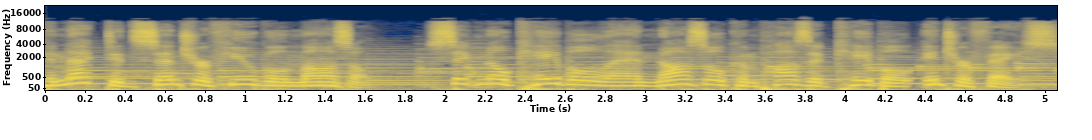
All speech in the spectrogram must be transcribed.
Connected centrifugal nozzle, signal cable and nozzle composite cable interface.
